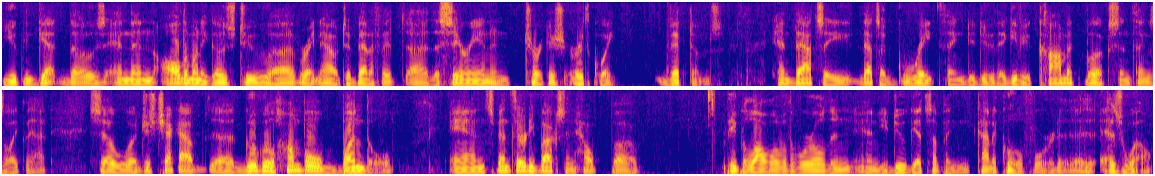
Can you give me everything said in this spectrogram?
you can get those, and then all the money goes to uh, right now to benefit uh, the Syrian and Turkish earthquake victims, and that's a that's a great thing to do. They give you comic books and things like that. So uh, just check out uh, Google Humble Bundle, and spend thirty bucks and help uh, people all over the world, and, and you do get something kind of cool for it uh, as well.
